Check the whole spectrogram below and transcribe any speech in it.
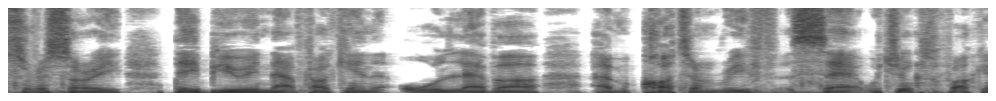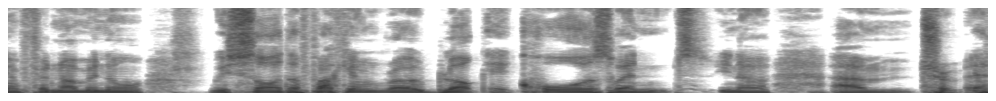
Osiris, sorry, debuting that fucking all leather um cotton wreath set, which looks fucking phenomenal. We saw the fucking roadblock it caused when you know um uh,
